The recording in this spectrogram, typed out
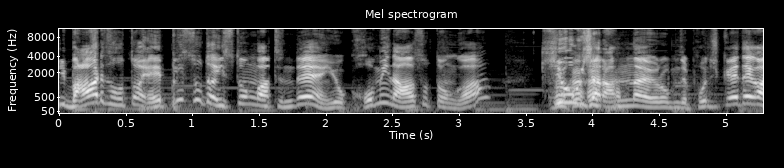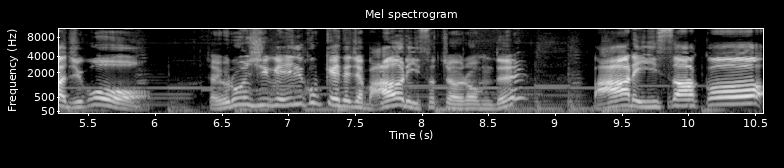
이 마을에서 어떤 에피소드가 있었던 것 같은데 이 검이 나왔었던가? 기억이 잘 안 나요 여러분들. 본지 꽤 돼가지고. 자 요런 식의 7개의 돼지 마을이 있었죠 여러분들. 마을이 있었고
